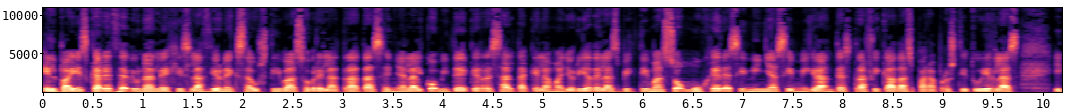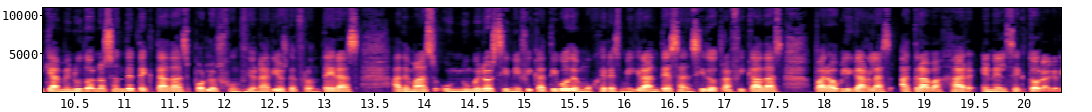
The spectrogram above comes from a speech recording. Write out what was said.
El país carece de una legislación exhaustiva sobre la trata, señala el comité, que resalta que la mayoría de las víctimas son mujeres y niñas inmigrantes traficadas para prostituirlas y que a menudo no son detectadas por los funcionarios de fronteras. Además, un número significativo de mujeres migrantes han sido traficadas para obligarlas a trabajar en el sector agrícola.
